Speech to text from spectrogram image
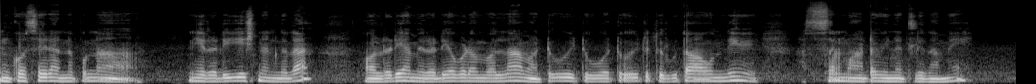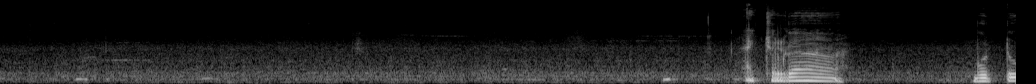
ఇంకో సైడ్ అన్నపూర్ణ నేను రెడీ చేసినాను కదా. ఆల్రెడీ ఆమె రెడీ అవ్వడం వల్ల ఆమె అటు ఇటు అటు ఇటు తిరుగుతూ ఉంది. అస్సలు మాట వినట్లేదు ఆమె. యాక్చువల్గా బొట్టు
